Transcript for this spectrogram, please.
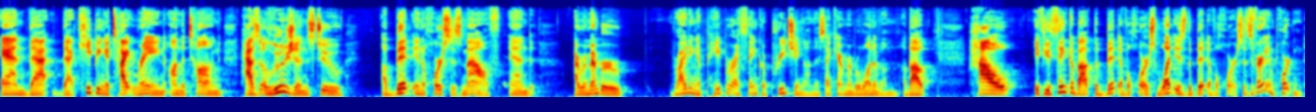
And that that keeping a tight rein on the tongue has allusions to a bit in a horse's mouth. And I remember writing a paper, I think, or preaching on this, I can't remember one of them, about how if you think about the bit of a horse, what is the bit of a horse? It's a very important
